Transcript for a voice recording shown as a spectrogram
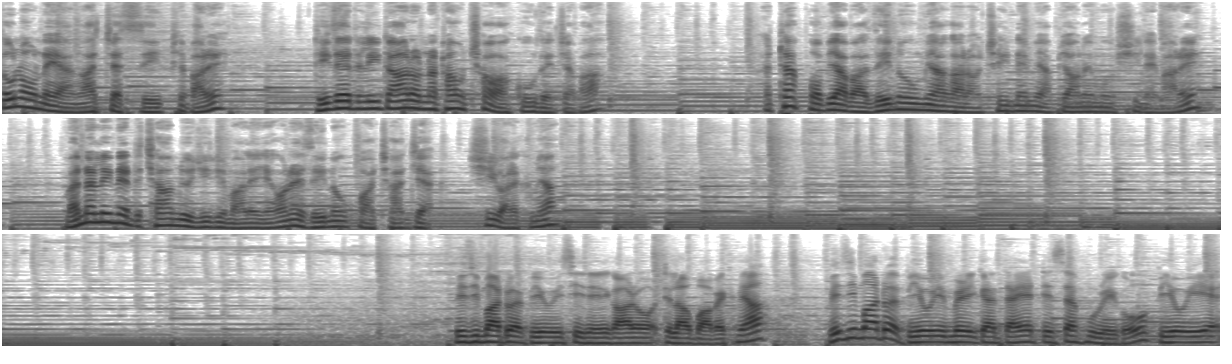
3205ကျပ်ဈေးဖြစ်ပါတယ်။ဒီဇယ်တလီတာကတော့2690ကျပ်ပါ။အထက်ဖော်ပြပါဈေးနှုန်းများကတော့ချိန်နဲ့မြပြောင်းလဲမှုရှိနေပါတယ်။မန္တလေးနဲ့တခြားမြို့ကြီးတွေမှာလည်းရန်ကုန်နဲ့ဈေးနှုန်းခွာခြားချက်ရှိပါတယ်ခင်ဗျာ။ မီဇီမာအတွက် VOA စီစဉ်ကတော့ဒီလောက်ပါပဲခင်ဗျာမီဇီမာအတွက် VOA American တန်ရဲ့တင်ဆက်မှုတွေကို VOA ရဲ့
